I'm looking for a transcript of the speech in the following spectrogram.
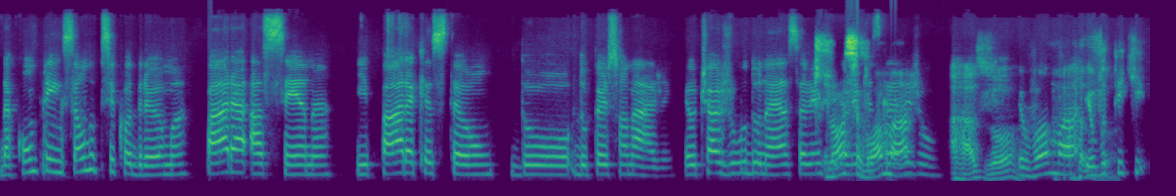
da compreensão do psicodrama para a cena e para a questão do, do personagem. Eu te ajudo nessa, a gente, Nossa, a gente vou amar. junto. Arrasou. Eu vou amar. Arrasou. Eu vou ter que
